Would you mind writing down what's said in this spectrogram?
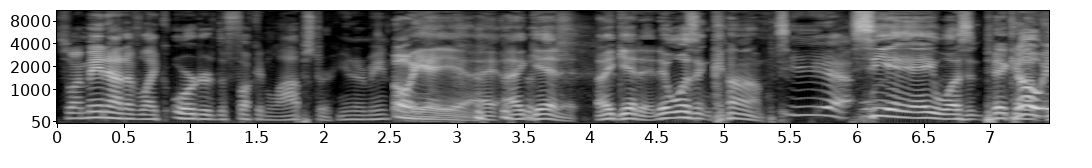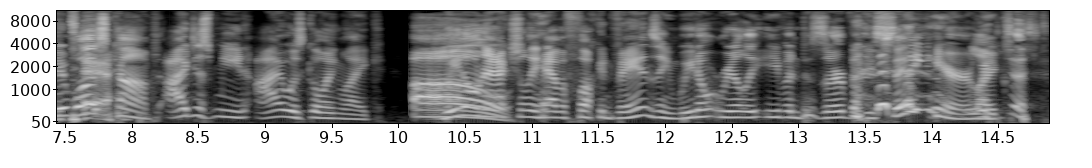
so I may not have like ordered the fucking lobster. You know what I mean? Oh yeah, yeah. I, I get it. I get it. It wasn't comped. Yeah. CAA wasn't picking. no, it was comped. I just mean I was going like. Oh. We don't actually have a fucking fanzine. We don't really even deserve to be sitting here. Like just-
